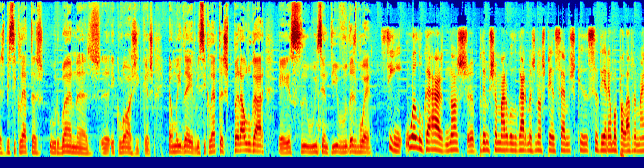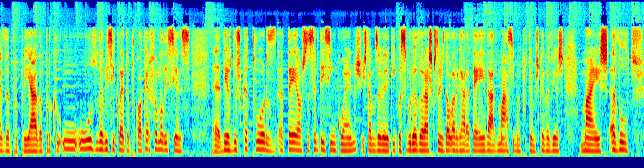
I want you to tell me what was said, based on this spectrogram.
as bicicletas urbanas eh, ecológicas, é uma ideia de bicicletas para alugar. É esse o incentivo das bué. Sim, o alugar, nós eh, podemos chamar o alugar, mas nós pensamos que ceder é uma palavra mais apropriada, porque o, o uso da bicicleta por qualquer famalicense, eh, desde os 14 até aos 65 anos, e estamos a ver aqui com a seguradora as questões de alargar até a idade máxima, porque temos cada vez mais adultos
